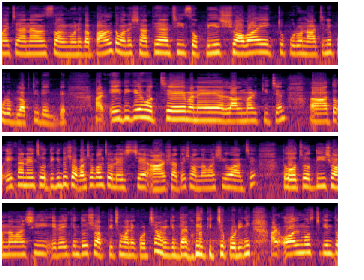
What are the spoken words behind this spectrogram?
my channel আমি মনিকা পাল তোমাদের সাথে আছি সো প্লিজ সবাই একটু পুরো না টেনে পুরো ব্লগটি দেখবে। আর এইদিকে হচ্ছে মানে লালমার কিচেন তো এখানে চোদ্দি কিন্তু সকাল সকাল চলে এসছে, আর সাথে সন্ধ্যামাসিও আছে। তো চোদ্দি, সন্ধ্যামাসি এরাই কিন্তু সব কিছু মানে করছে, আমি কিন্তু এখনও কিচ্ছু করিনি। আর অলমোস্ট কিন্তু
